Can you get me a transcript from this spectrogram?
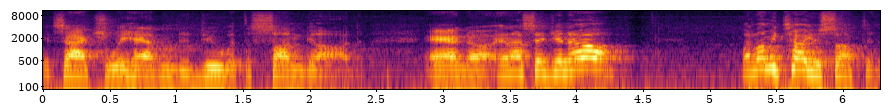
It's actually having to do with the sun god. And, uh, and I said, you know, but let me tell you something.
